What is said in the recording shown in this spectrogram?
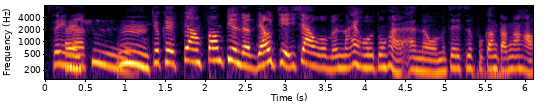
所以呢，是嗯，就可以非常方便的了解一下我们南河东海岸呢。我们这次福冈刚刚好，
